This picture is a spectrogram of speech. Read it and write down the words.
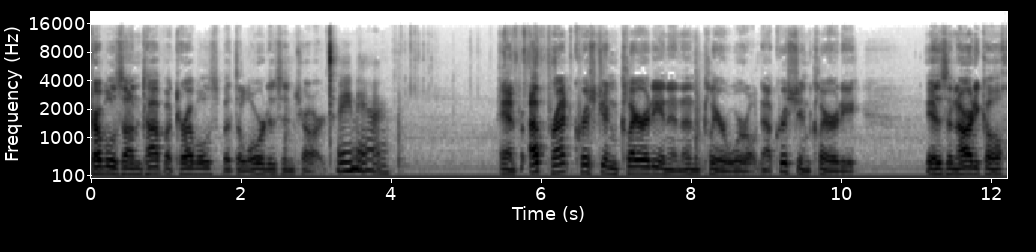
troubles on top of troubles, but the Lord is in charge. Amen. And up front, Christian clarity in an unclear world. Now, Christian clarity is an article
